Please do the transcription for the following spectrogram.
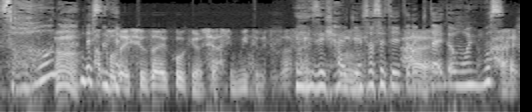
そうなんですね。うん、後で取材後期の写真見てみてください。えー、ぜひ拝見させていただきたいと思います。うん、はい、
